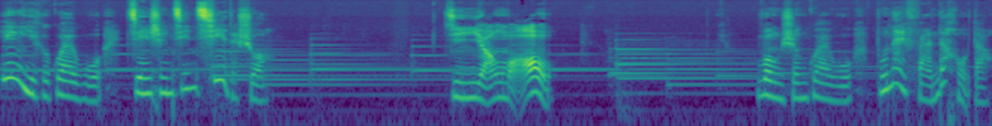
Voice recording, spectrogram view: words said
另一个怪物尖声尖气地说：“金羊毛。”瓮声怪物不耐烦地吼道：“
